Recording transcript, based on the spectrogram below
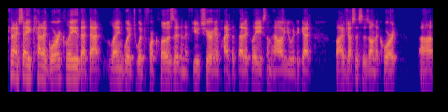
can I say categorically that that language would foreclose it in the future if hypothetically somehow you were to get five justices on the court uh,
